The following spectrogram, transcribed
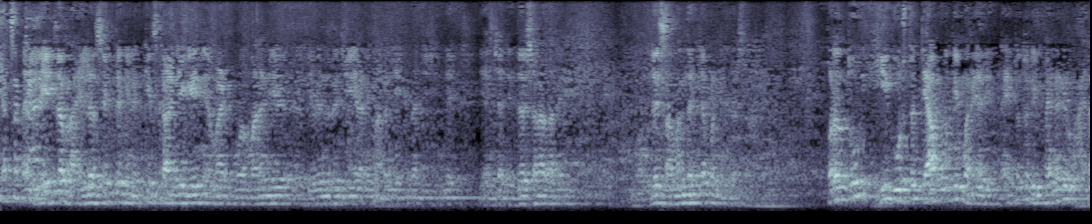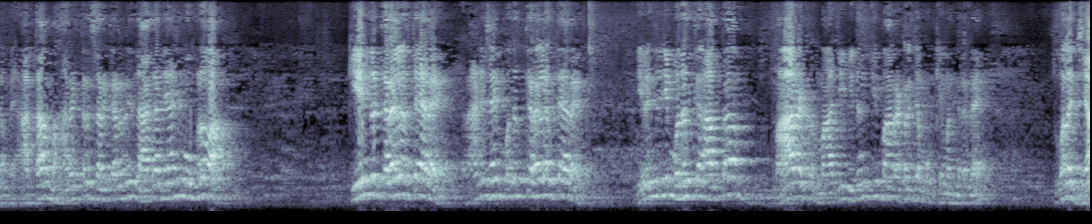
याचा काय हे जर राहिलं असेल तर मी नक्कीच काळजी घेईन. माननीय देवेंद्रजी आणि माननीय एकनाथजी शिंदे यांच्या निदर्शनात आले महोदय सामंतांच्या पण निदर्शनात परंतु ही गोष्ट त्यापुरती मर्यादित नाही तर तो रिफायनरी व्हायला पाहिजे. आता महाराष्ट्र सरकारने जागा द्या आणि मोकळं व्हा केंद्र करायलाच तयार आहे. राणेसाहेब मदत करायलाच तयार आहे. देवेंद्रजी मदत करा आता महाराष्ट्र माझी विनंती महाराष्ट्राच्या मुख्यमंत्र्यांना आहे. तुम्हाला ज्या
